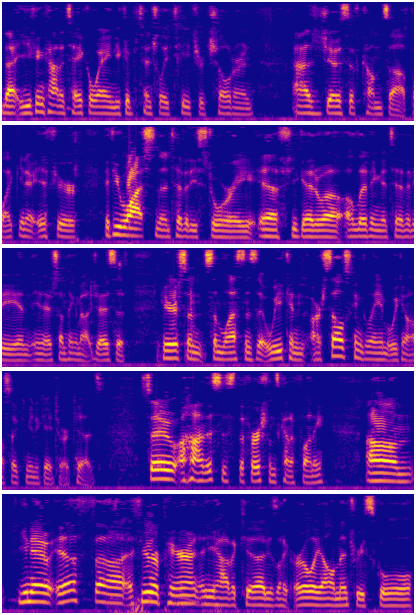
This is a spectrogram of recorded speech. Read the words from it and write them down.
that you can kind of take away and you could potentially teach your children as Joseph comes up. Like, you know, if you're, if you watch the nativity story, if you go to a, a living nativity and, you know, something about Joseph, here are some, some lessons that we can, ourselves can glean, but we can also communicate to our kids. So, uh, this is, the first one's kind of funny. Um, you know, if, uh, if you're a parent and you have a kid who's like early elementary school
